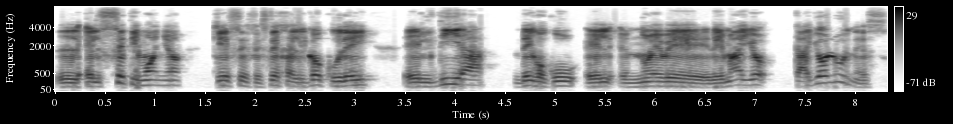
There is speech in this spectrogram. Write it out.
el séptimo año que se festeja el Goku Day, el día de Goku, el 9 de mayo. Cayó lunes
